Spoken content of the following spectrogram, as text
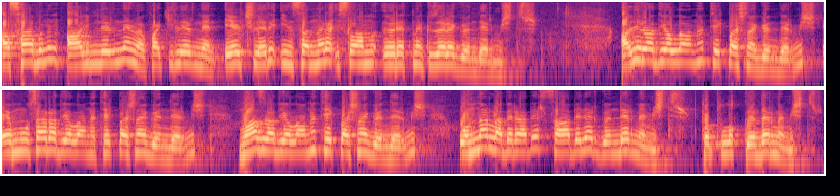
ashabının alimlerinden ve fakihlerinden elçileri insanlara İslam'ı öğretmek üzere göndermiştir. Ali radıyallahu anh'ı tek başına göndermiş. Ebu Musa radıyallahu anh'ı tek başına göndermiş. Muaz radıyallahu anh'ı tek başına göndermiş. Onlarla beraber sahabeler göndermemiştir. Topluluk göndermemiştir.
